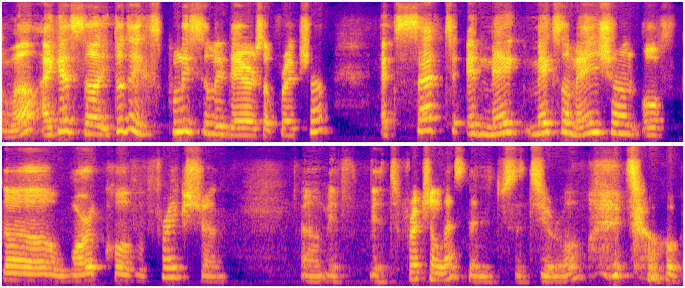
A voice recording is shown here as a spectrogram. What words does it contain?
well, I guess uh, it doesn't explicitly there's a friction, except it make, makes a mention of the work of friction. Um, if it's frictionless, then it's zero. So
